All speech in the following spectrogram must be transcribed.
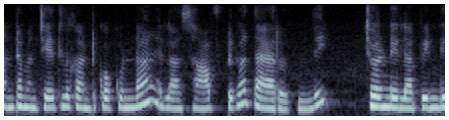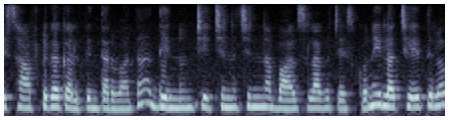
అంటే మన చేతులకు అంటుకోకుండా ఇలా సాఫ్ట్గా తయారవుతుంది. చూడండి ఇలా పిండి సాఫ్ట్గా కలిపిన తర్వాత దీని నుంచి చిన్న చిన్న బాల్స్ లాగా చేసుకొని ఇలా చేతిలో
